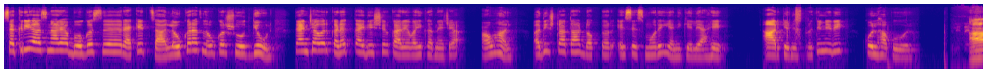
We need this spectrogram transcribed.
सक्रिय असणाऱ्या बोगस रॅकेटचा लवकरात लवकर शोध घेऊन त्यांच्यावर कडक कायदेशीर कार्यवाही करण्याचे आवाहन अधिष्ठाता डॉक्टर एस एस मोरे यांनी केले आहे. आर के न्यूज प्रतिनिधी कोल्हापूर. आ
